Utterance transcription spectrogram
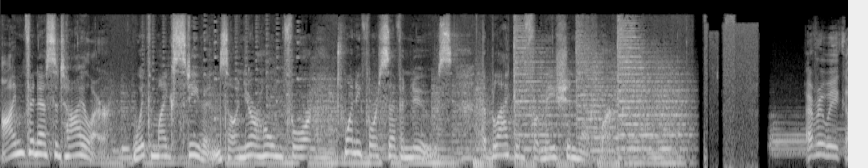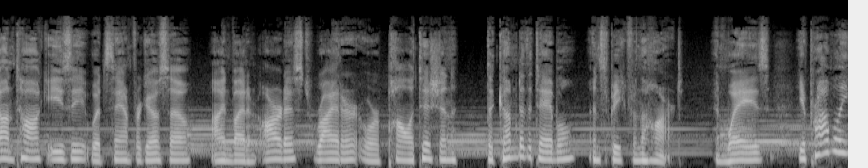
I'm Vanessa Tyler with Mike Stevens on your home for 24 7 News, the Black Information Network. Every week on Talk Easy with Sam Fragoso, I invite an artist, writer, or politician to come to the table and speak from the heart in ways you probably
